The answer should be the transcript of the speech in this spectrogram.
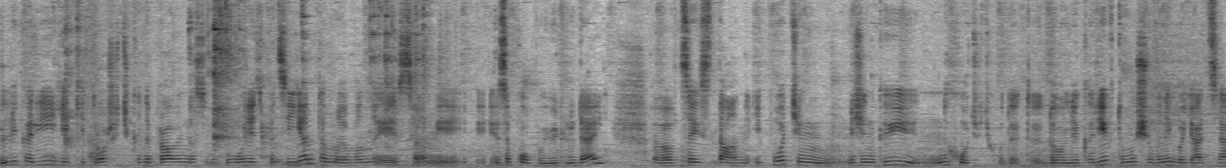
лікарі, які трошечки неправильно себе поводять з пацієнтами, вони самі закопують людей е, в цей стан, і потім жінки не хочуть ходити до лікарів, тому що вони бояться.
